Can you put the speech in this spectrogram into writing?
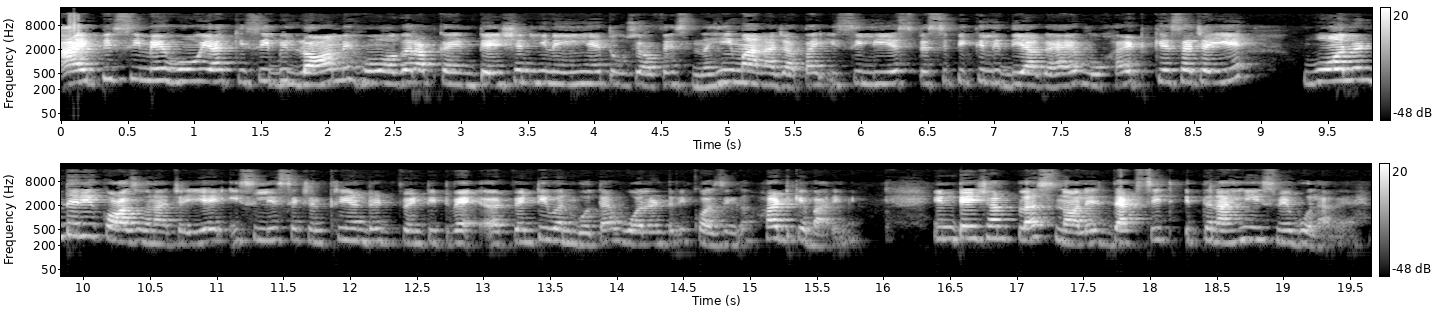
आईपीसी में हो या किसी भी लॉ में हो, अगर आपका इंटेंशन ही नहीं है तो उसे ऑफेंस नहीं माना जाता। इसीलिए स्पेसिफिकली दिया गया है, वो हर्ट कैसा चाहिए? वॉलंटरी कॉज होना चाहिए। इसलिए सेक्शन 321 बोलता है वॉलंटरी कॉजिंग हर्ट के बारे में। Intention plus knowledge that's it इतना ही इसमें बोला गया है।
